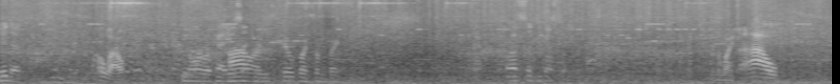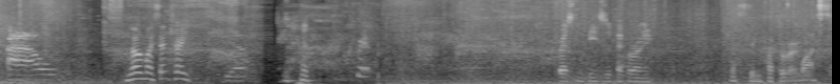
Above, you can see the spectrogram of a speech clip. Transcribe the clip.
You're dead. Oh wow. You know what repair your ah, Ow, I was killed by something. Oh, that's sentry buster. Run away. Ow. Ow! No, my sentry! Yeah. Rip. Rest in pieces of pepperoni. Rest in pepperonis.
